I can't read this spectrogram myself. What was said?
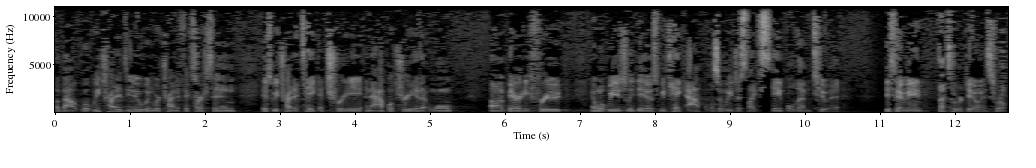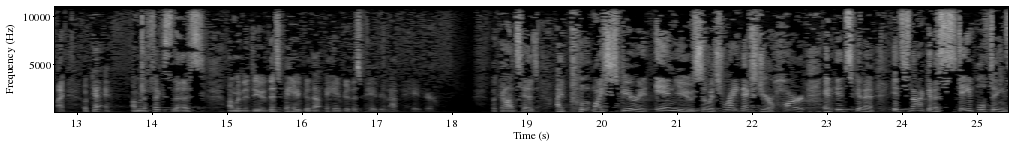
about what we try to do when we're trying to fix our sin, is we try to take a tree, an apple tree that won't uh, bear any fruit. And what we usually do is we take apples and we just like staple them to it. You see what I mean? That's what we're doing. So we're like, okay, I'm going to fix this. I'm going to do this behavior, that behavior, this behavior, that behavior. But God says, I put my spirit in you, so it's right next to your heart, and it's gonna, it's not gonna staple things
